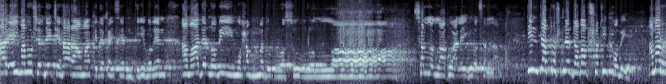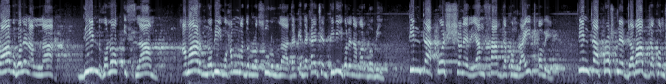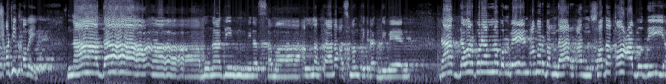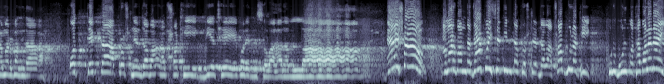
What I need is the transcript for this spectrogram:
আর এই মানুষের যে চেহারা আমাকে দেখাইছেন, তিনি হলেন আমাদের নবী মুহাম্মাদুর রাসূলুল্লাহ। সাল্লাল্লাহু আলাইহি ওয়াসাল্লাম। তিনটা প্রশ্নের জবাব সঠিক হবে। আমার রব হলেন আল্লাহ, দিন হলো ইসলাম। আমার নবী মোহাম্মদুর রসুল্লাহ যাকে দেখাইছেন তিনিই হলেন আমার নবী। তিনটা কোয়েশ্চনের অ্যান্সার যখন রাইট হবে, তিনটা প্রশ্নের জবাব যখন সঠিক হবে আল্লাহ আসমান থেকে ডাক দিবেন। ডাক দেওয়ার পরে আল্লাহ বলবেন, আমার বান্দার আন সদাকা আবদি, আমার বান্দা, প্রত্যেকটা প্রশ্নের জবাব সঠিক দিয়েছে বলেন সুবহানাল্লাহ। এই আমার বান্দা যা কইছে তিনটা প্রশ্নের জবাব সবগুলো ঠিক, কোনো ভুল কথা বলে নাই।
